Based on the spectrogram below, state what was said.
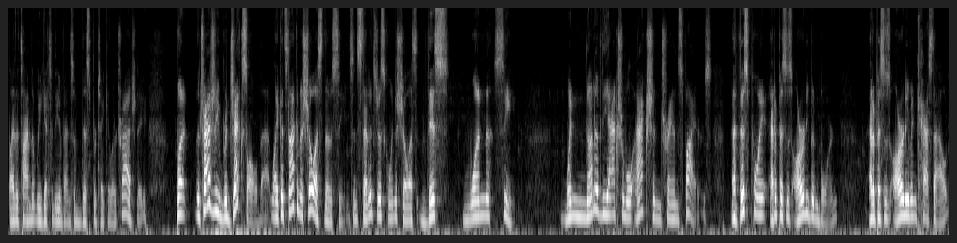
by the time that we get to the events of this particular tragedy. But the tragedy rejects all of that. Like, it's not going to show us those scenes. Instead, it's just going to show us this one scene when none of the actual action transpires. At this point, Oedipus has already been born. Oedipus has already been cast out.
